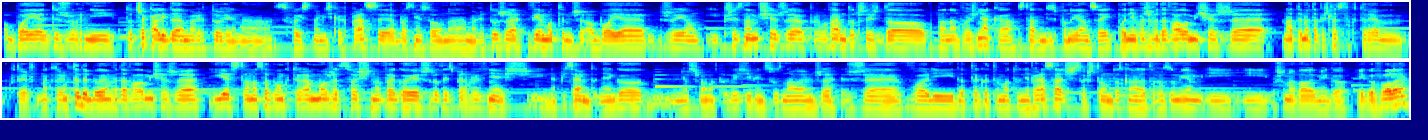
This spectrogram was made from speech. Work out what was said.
Oboje dyżurni doczekali do emerytury na swoich stanowiskach pracy, obecnie są na emeryturze. Wiem o tym, że oboje żyją i przyznam się, że próbowałem dotrzeć do pana Woźniaka, stawni dysponującej, ponieważ wydawało mi się, że na tym etapie śledztwa, którym, który, na którym wtedy byłem, wydawało mi się, że jest on osobą, która może coś nowego jeszcze do tej sprawy wnieść. I napisałem do niego, nie otrzymałem odpowiedzi, więc uznałem, że, że woli do tego tematu nie wracać. Zresztą doskonale to rozumiem i, i uszanowałem jego, jego wolę.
